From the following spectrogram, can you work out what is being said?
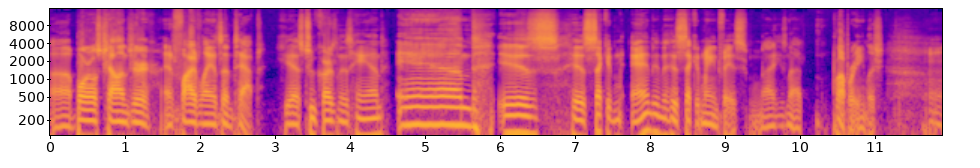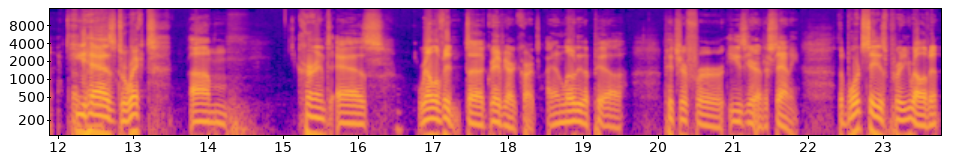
uh, Boros Challenger, and five lands untapped. He has two cards in his hand, and is his second and in his second main phase. Uh, he's not proper English. he has direct um, current as relevant uh, graveyard cards. I unloaded a uh, picture for easier understanding. The board state is pretty relevant,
